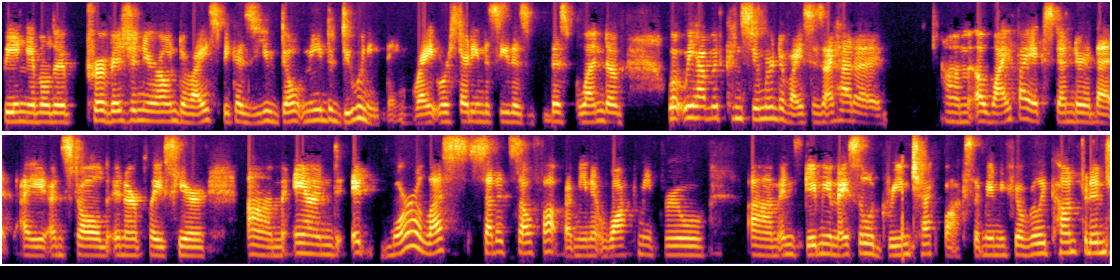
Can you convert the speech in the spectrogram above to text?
being able to provision your own device because you don't need to do anything, right? We're starting to see this this blend of what we have with consumer devices. I had a um, a Wi-Fi extender that I installed in our place here, um, and it more or less set itself up. I mean, it walked me through um, and gave me a nice little green checkbox that made me feel really confident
